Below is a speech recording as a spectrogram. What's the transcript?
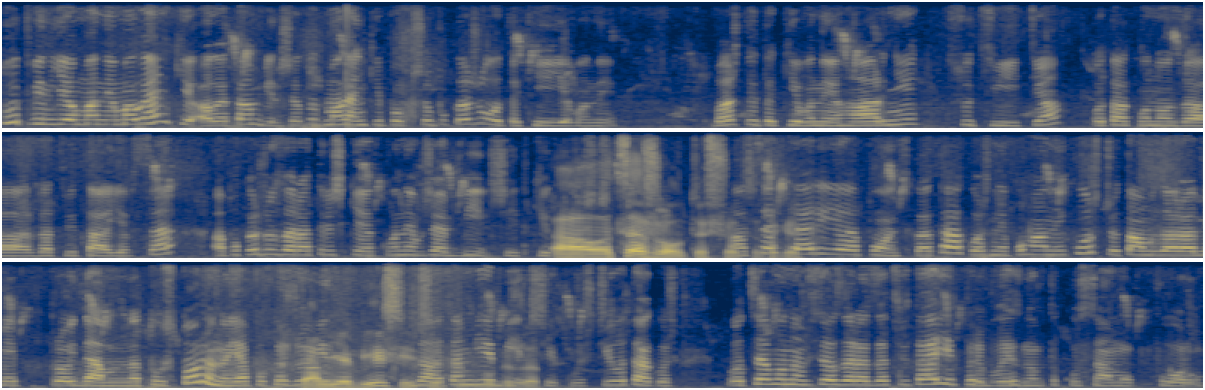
Тут він є в мене маленький, але там більше. Тут маленький поки що покажу, отакі є вони. Бачите, такі вони гарні, суцвіття. Отак воно за, зацвітає все. А покажу зараз трішки, як вони вже більші такі А кущі. оце жовте, що А це це таке? ферія японська, також непоганий кущ, що там зараз ми пройдемо на ту сторону, я покажу Там він. є більші? Да, чи там є буде більші кущі. Отакож. Оце воно все зараз зацвітає приблизно в таку саму пору.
